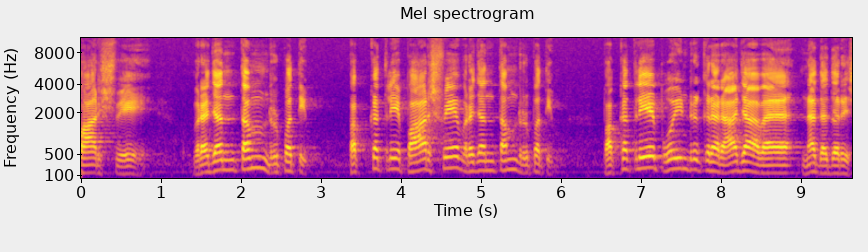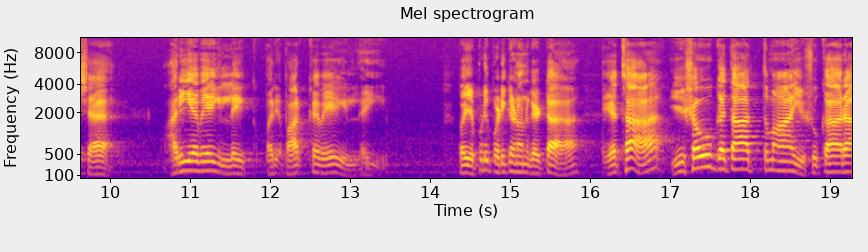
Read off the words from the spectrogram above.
பார்ஷ்வே விரஜந்தம் நிருபதி பக்கத்திலே பார்ஷ்வே விரஜந்தம் நிருபதி பக்கத்திலே போயின்னு இருக்கிற ராஜாவை ந ததர்ஷ. அறியவே இல்லை பார்க்கவே இல்லை. இப்போ எப்படி படிக்கணும்னு கேட்டால் யதா இஷௌ கதாத்மா இஷுக்காரா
